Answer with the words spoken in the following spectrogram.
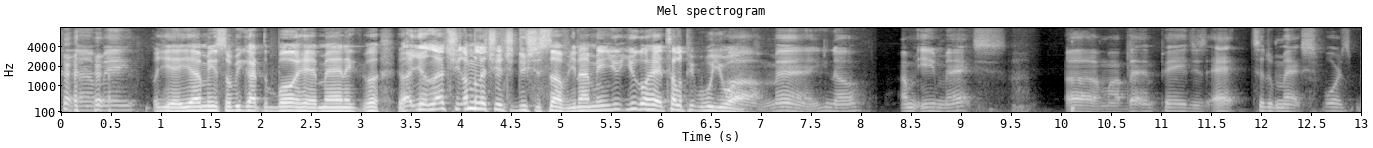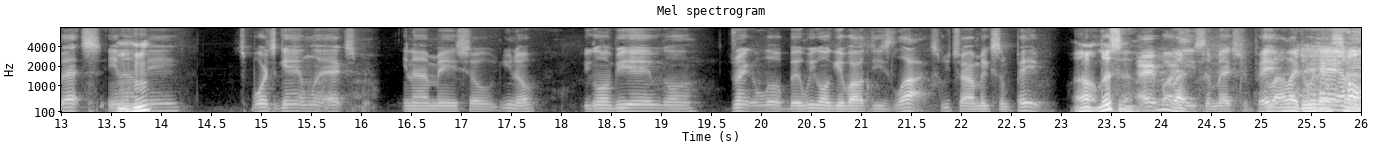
what I mean? but yeah, yeah, I mean. So we got the boy here, man. It- uh, you let you, I'm gonna let you introduce yourself. You know what I mean? You you go ahead, tell the people who you are. Oh man, you know, I'm E Max. Uh, my betting page is at to the max sports bets. You know what I mean? Sports gambling expert. You know what I mean? So you know, we gonna be here. We gonna drink a little bit. We're gonna give out these locks. We try to make some paper. Oh, listen, Everybody needs some extra paper. I like the way that Hey, sounds.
